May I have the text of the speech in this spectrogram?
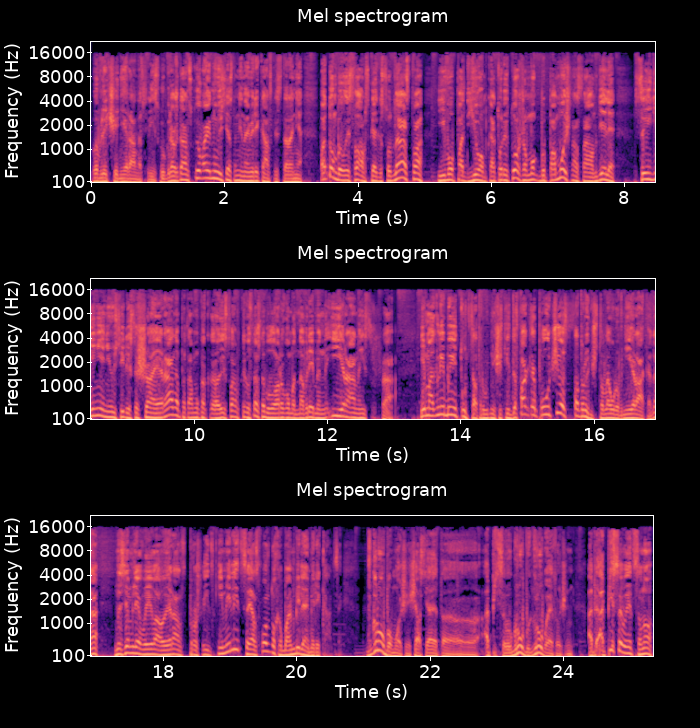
вовлечение Ирана в сирийскую гражданскую войну, естественно, не на американской стороне. Потом было исламское государство, его подъем, который тоже мог бы помочь, на самом деле, соединению усилий США и Ирана, потому как э, исламское государство было врагом одновременно и Ирана, и США. И могли бы и тут сотрудничать. И де-факто получилось сотрудничество на уровне Ирака, да? На земле воевал Иран с прошиитскими милицией, а с воздуха бомбили американцы в грубом очень, сейчас я это э, описываю, грубо, грубо это очень описывается, но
